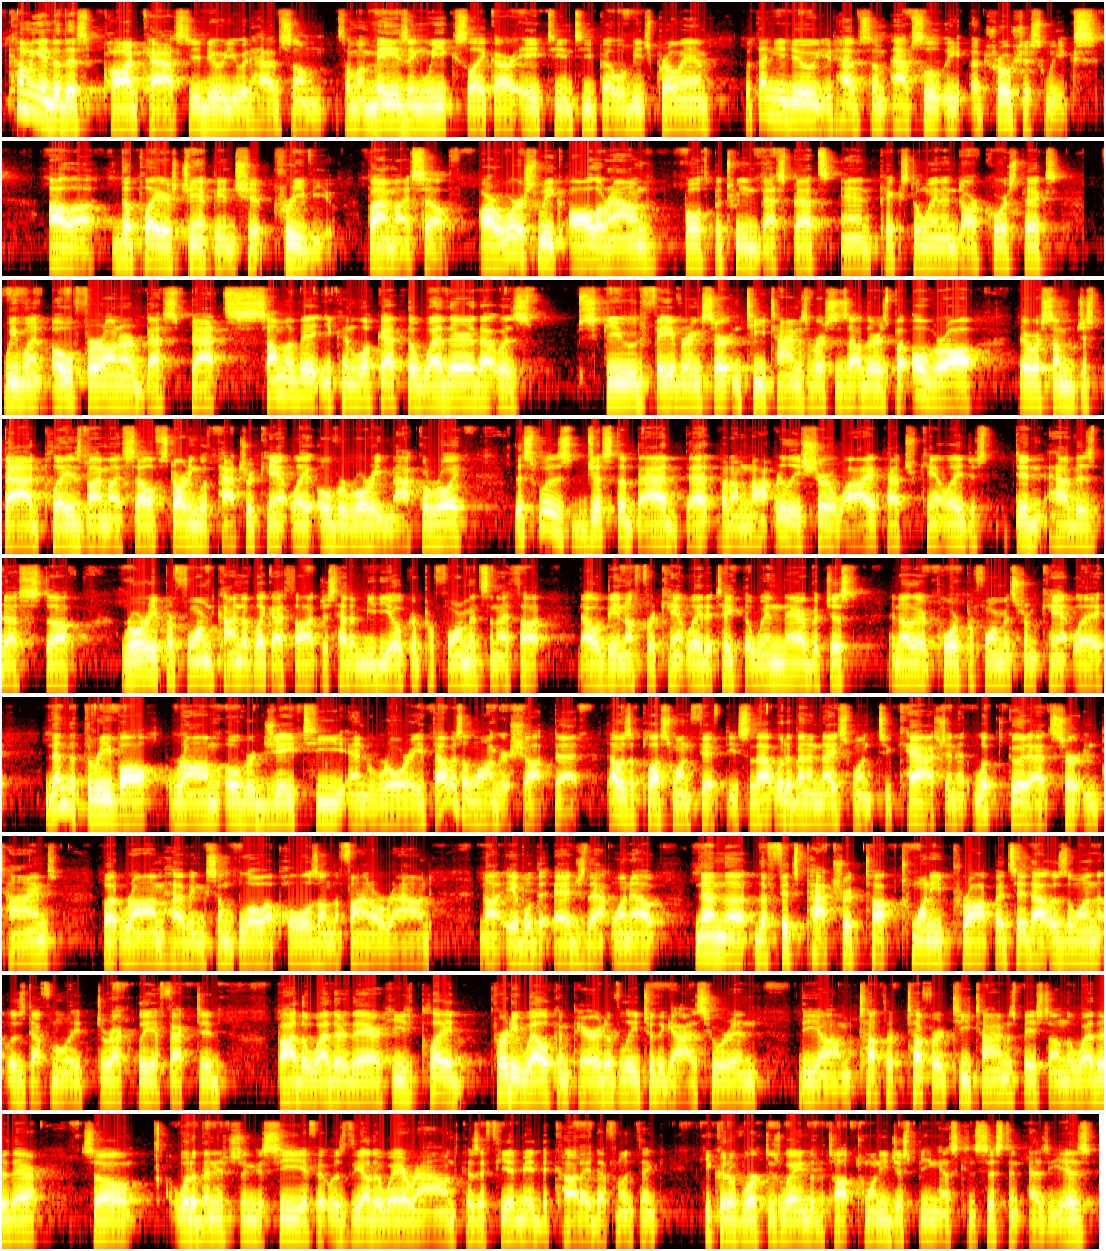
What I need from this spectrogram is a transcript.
coming into this podcast, you knew you would have some some amazing weeks like our AT&T Pebble Beach Pro Am, but then you knew you'd have some absolutely atrocious weeks, a la the Players Championship preview by myself. Our worst week all around both between best bets and picks to win and dark horse picks. We went over on our best bets. Some of it you can look at the weather that was skewed favoring certain tee times versus others, but overall there were some just bad plays by myself, starting with Patrick Cantlay over Rory McIlroy. This was just a bad bet, but I'm not really sure why. Patrick Cantlay just didn't have his best stuff. Rory performed kind of like I thought, just had a mediocre performance, and I thought that would be enough for Cantlay to take the win there, but just another poor performance from Cantlay. And then the three ball, Rahm over JT and Rory. That was a longer shot bet. That was a plus 150, so that would have been a nice one to cash, and it looked good at certain times, but Rahm having some blow up holes on the final round, not able to edge that one out. Then the, the Fitzpatrick top 20 prop, I'd say that was the one that was definitely directly affected by the weather there. He played pretty well comparatively to the guys who were in the um, tougher, tougher tee times based on the weather there. So would have been interesting to see if it was the other way around because if he had made the cut, I definitely think he could have worked his way into the top 20 just being as consistent as he is.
